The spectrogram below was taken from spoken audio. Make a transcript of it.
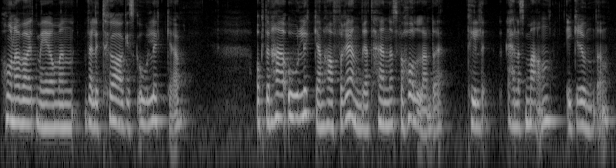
Hon har varit med om en väldigt tragisk olycka. Och den här olyckan har förändrat hennes förhållande till hennes man i grunden.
